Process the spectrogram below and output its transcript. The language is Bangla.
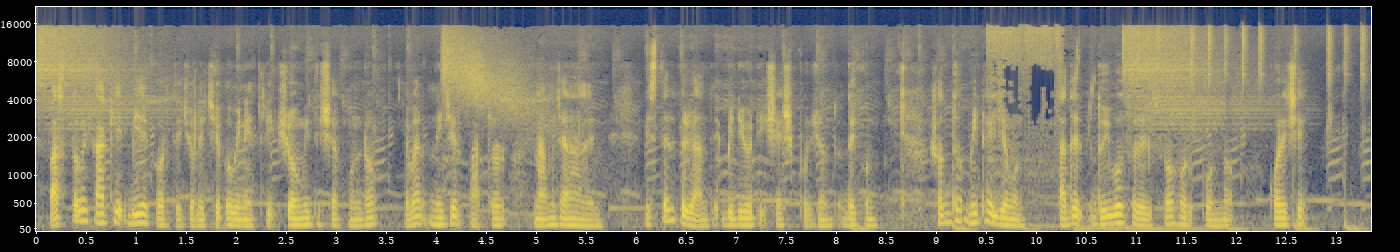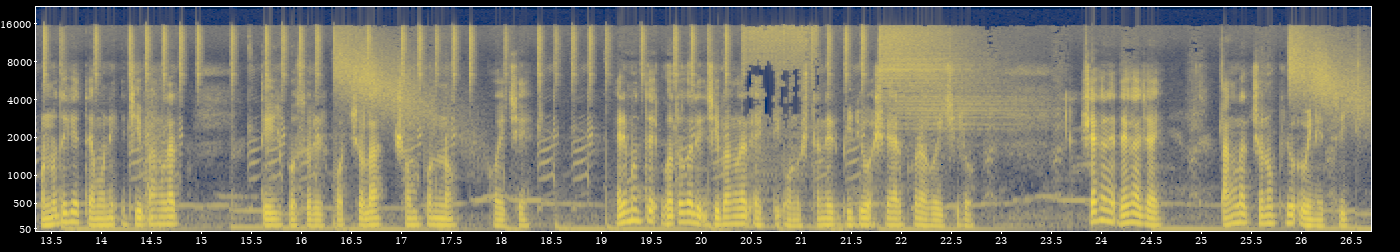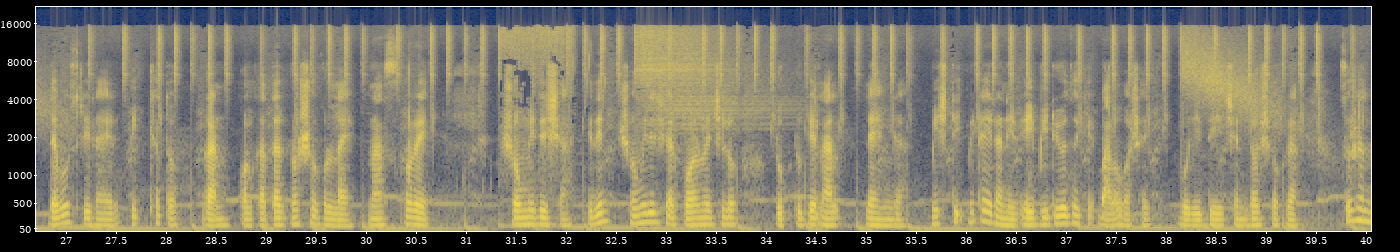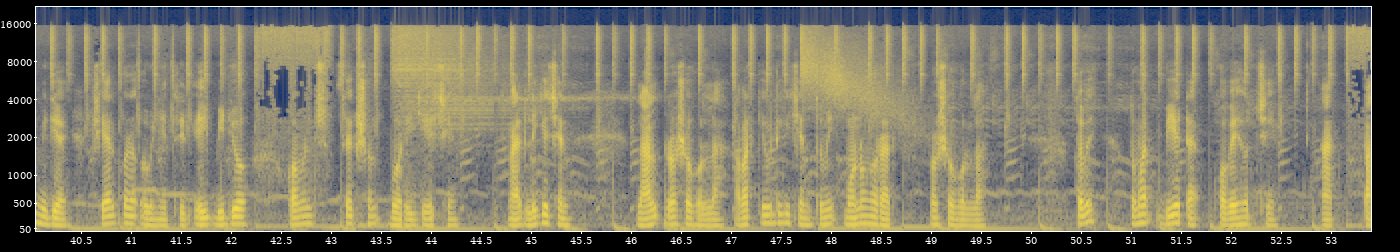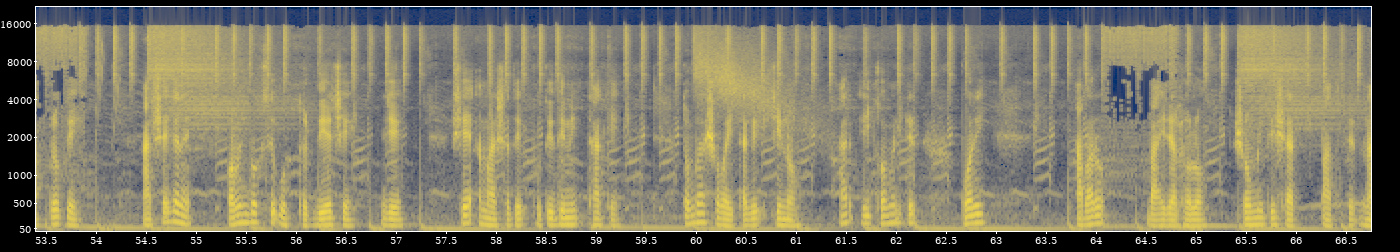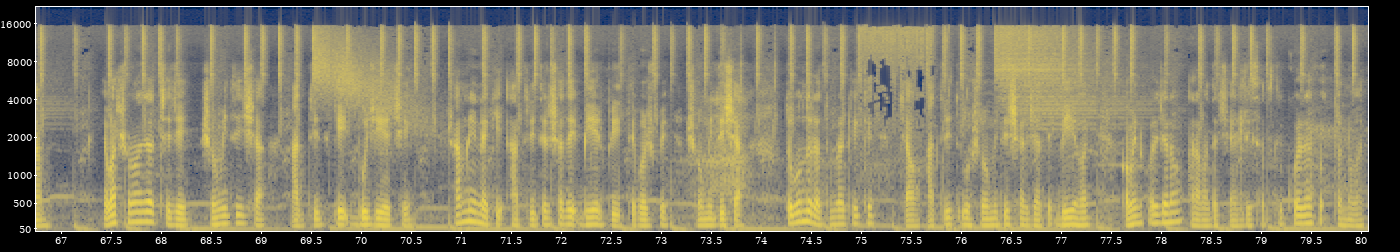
বাস্তবে কাকে বিয়ে করতে চলেছে অভিনেত্রী সৌমিত্রিষা কুণ্ড এবার নিজের পাত্রর নাম জানালেন। বিস্তারিত জানতে ভিডিওটি শেষ পর্যন্ত দেখুন। সদ্য মিঠাই যেমন তাদের দুই বছরের শহর পূর্ণ করেছে, অন্যদিকে তেমনি জি বাংলার তেইশ বছরের পথ চলা সম্পন্ন হয়েছে। এর মধ্যে গতকালই জি বাংলার একটি অনুষ্ঠানের ভিডিও শেয়ার করা হয়েছিল। সেখানে দেখা যায় বাংলার জনপ্রিয় অভিনেত্রী দেবশ্রী রায়ের বিখ্যাত গান কলকাতার রসগোল্লায় নাচ করে সৌমিত্রিষা এদিন সৌমিত্রিষার পরনে ছিল টুকটুকে লাল লেহেঙ্গা। মিষ্টি মিঠাই রানীর এই ভিডিও দেখে ভালোবাসায় ভরিয়ে দিয়েছেন দর্শকরা। সোশ্যাল মিডিয়ায় শেয়ার করা অভিনেত্রীর এই ভিডিও কমেন্ট সেকশন ভরে গিয়েছে। আর লিখেছেন, লাল রসগোল্লা। আবার কেউ লিখেছেন, তুমি মনোহরার রসগোল্লা। তবে তোমার বিয়েটা কবে হচ্ছে? আর পাত্রকে? আর সেখানে কমেন্ট বক্সে উত্তর দিয়েছে যে সে আমার সাথে প্রতিদিনই থাকে। তোমরা সবাই তাকে চিনো। আর এই কমেন্টের পরেই আবারও ভাইরাল হলো সৌমিতিশার পাত্রের নাম। এবার শোনা যাচ্ছে যে সৌমিতিশা আদ্রিতকেই বুঝিয়েছে। সামনেই নাকি আদ্রিতের সাথে বিয়ের পিড়িতে বসবে সৌমিতিশা তো বন্ধুরা, তোমরা কে কে চাও আদ্রিত ও সৌমিতিশার যাতে বিয়ে হয়, কমেন্ট করে জানাও আর আমাদের চ্যানেলটি সাবস্ক্রাইব করে রাখো। ধন্যবাদ।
